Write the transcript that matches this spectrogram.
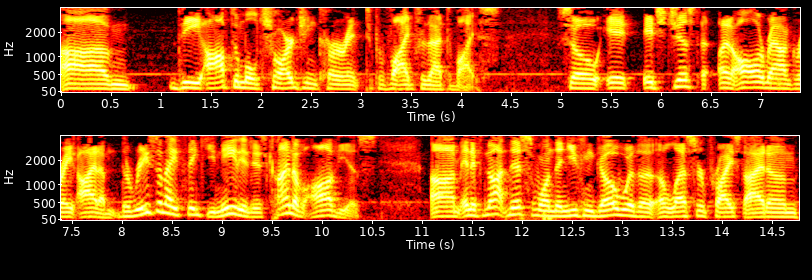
um, the optimal charging current to provide for that device. So it it's just an all around great item. The reason I think you need it is kind of obvious. Um, and if not this one, then you can go with a, a lesser priced item,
